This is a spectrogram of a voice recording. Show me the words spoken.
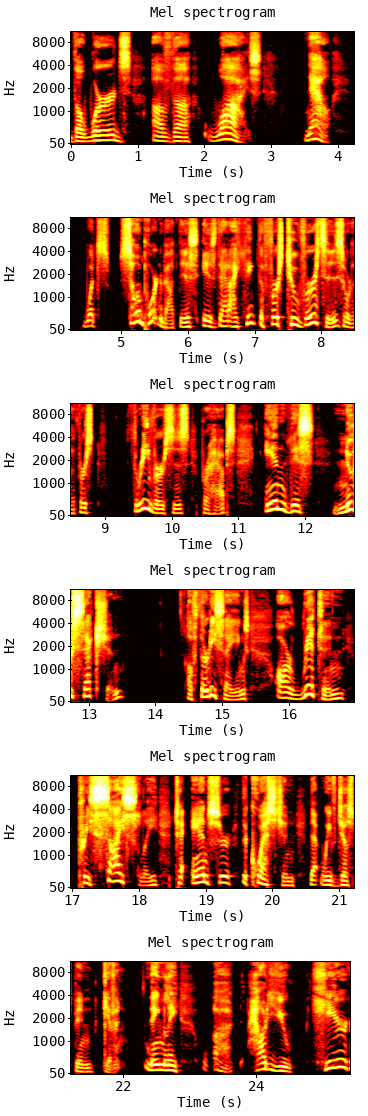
The Words of the Wise. Now, what's so important about this is that I think the first two verses, or the first three verses perhaps, in this new section of 30 sayings are written precisely to answer the question that we've just been given. Namely, uh, how do you hear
